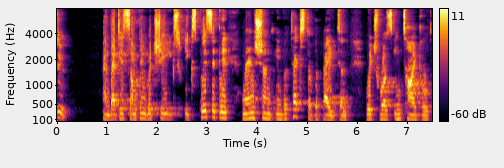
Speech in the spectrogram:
II. And that is something which she ex- explicitly mentioned in the text of the patent, which was entitled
